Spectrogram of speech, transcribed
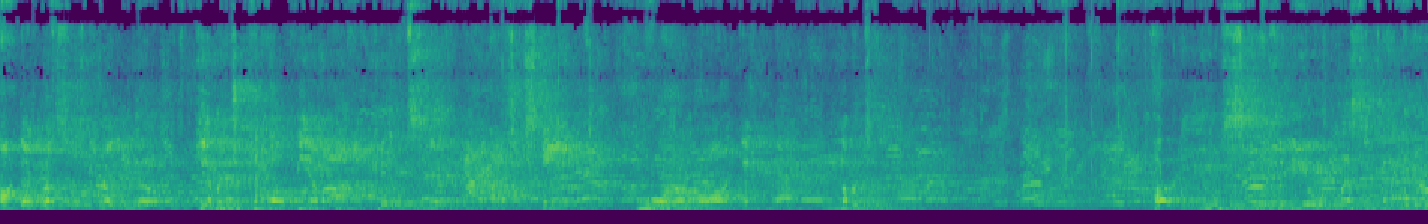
On deck wrestlers, be ready to go. Cameron Chicallo, VMI. Caleb Smith, Appalachian State. You are on deck mat number two. Hardy seals the deal with less than 10 to go.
